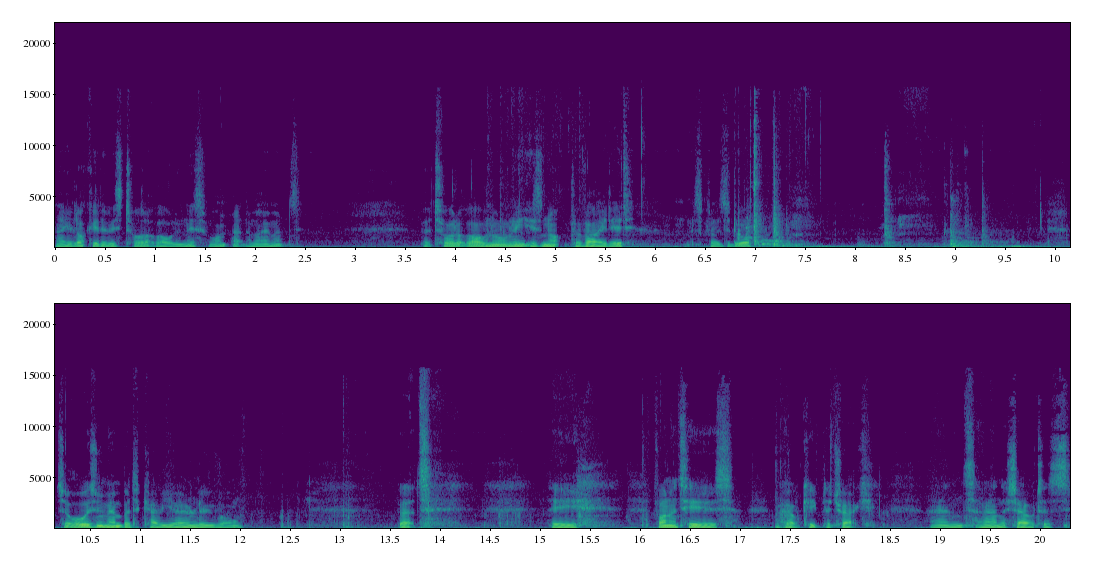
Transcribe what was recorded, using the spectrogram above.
Now you're lucky there is toilet roll in this one at the moment. But toilet roll normally is not provided. Let's close the door. So always remember to carry your own loo roll. But the volunteers help keep the track and around the shelters.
